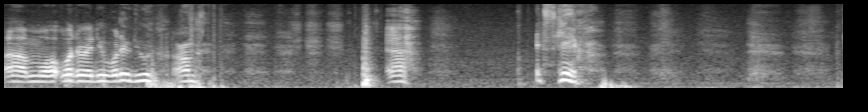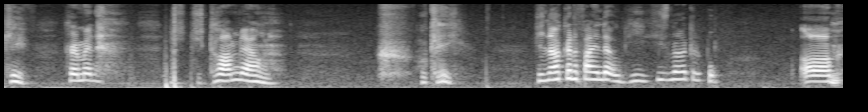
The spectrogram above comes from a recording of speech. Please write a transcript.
um, what, what do I do? What do I do? Um, uh, escape. Okay, Kermit, just, just calm down. Okay, he's not gonna find out. He, he's not gonna. Um,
